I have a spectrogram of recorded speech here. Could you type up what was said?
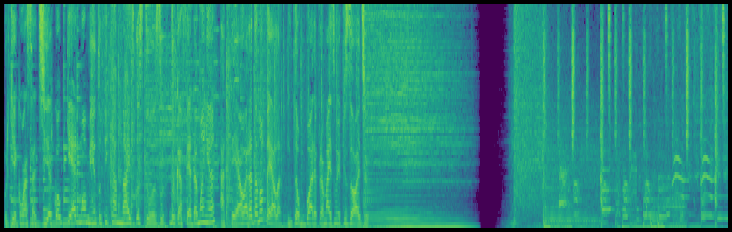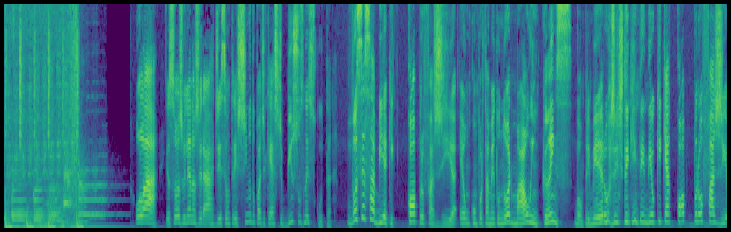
Porque com essa dia, qualquer momento fica mais gostoso. Do café da manhã até a hora da novela. Então, bora para mais um episódio. Olá, eu sou a Juliana Girardi e esse é um trechinho do podcast Bichos na Escuta. Você sabia que coprofagia é um comportamento normal em cães? Bom, primeiro a gente tem que entender o que é coprofagia.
